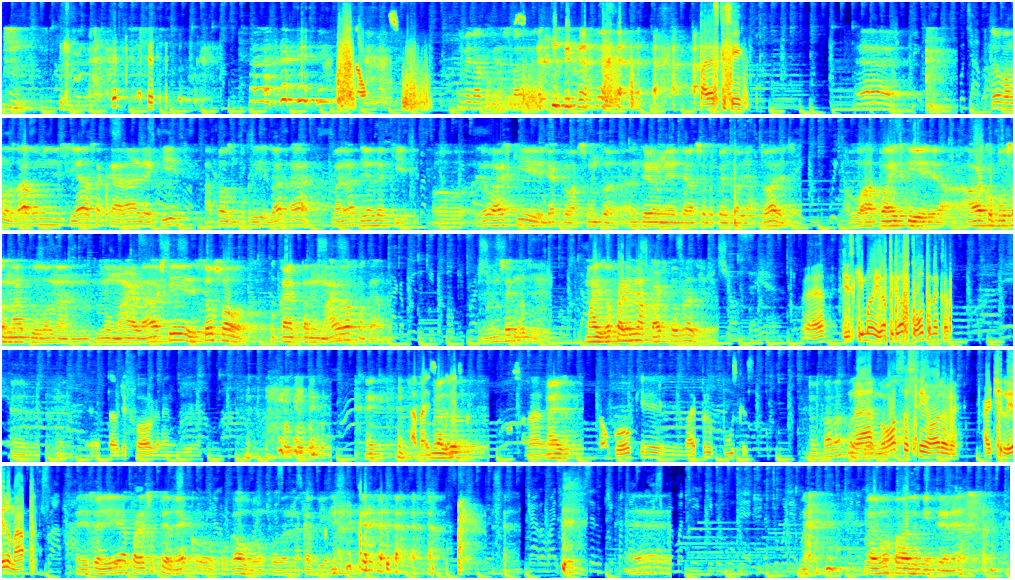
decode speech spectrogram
Não. É melhor começar, né? Parece que sim. É. Então vamos lá, vamos iniciar essa caralho aqui, após um pouco de risada. Ah, vai um adendo aqui. Eu acho que, já que o assunto anteriormente era sobre coisas aleatórias, o rapaz que a hora que o Bolsonaro pulou na, no mar lá, acho que se eu sou o cara que tá no mar, eu afogado. Eu não sei você. Mas eu farei minha parte pelo Brasil. É, diz que manjar pediu as contas, né, cara? É, é tava de folga, né? No dia. ah, mas Brasil... Bolsonaro, né? mas... é um gol que vai pro Puskas. Eu Ah, nossa senhora, velho. Artilheiro nato. Isso aí aparece o Pelé com, com o Galvão falando na cabine. é... mas, mas vamos falar do que interessa.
